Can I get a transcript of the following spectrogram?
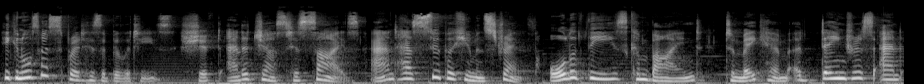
He can also spread his abilities, shift and adjust his size, and has superhuman strength. All of these combined to make him a dangerous and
